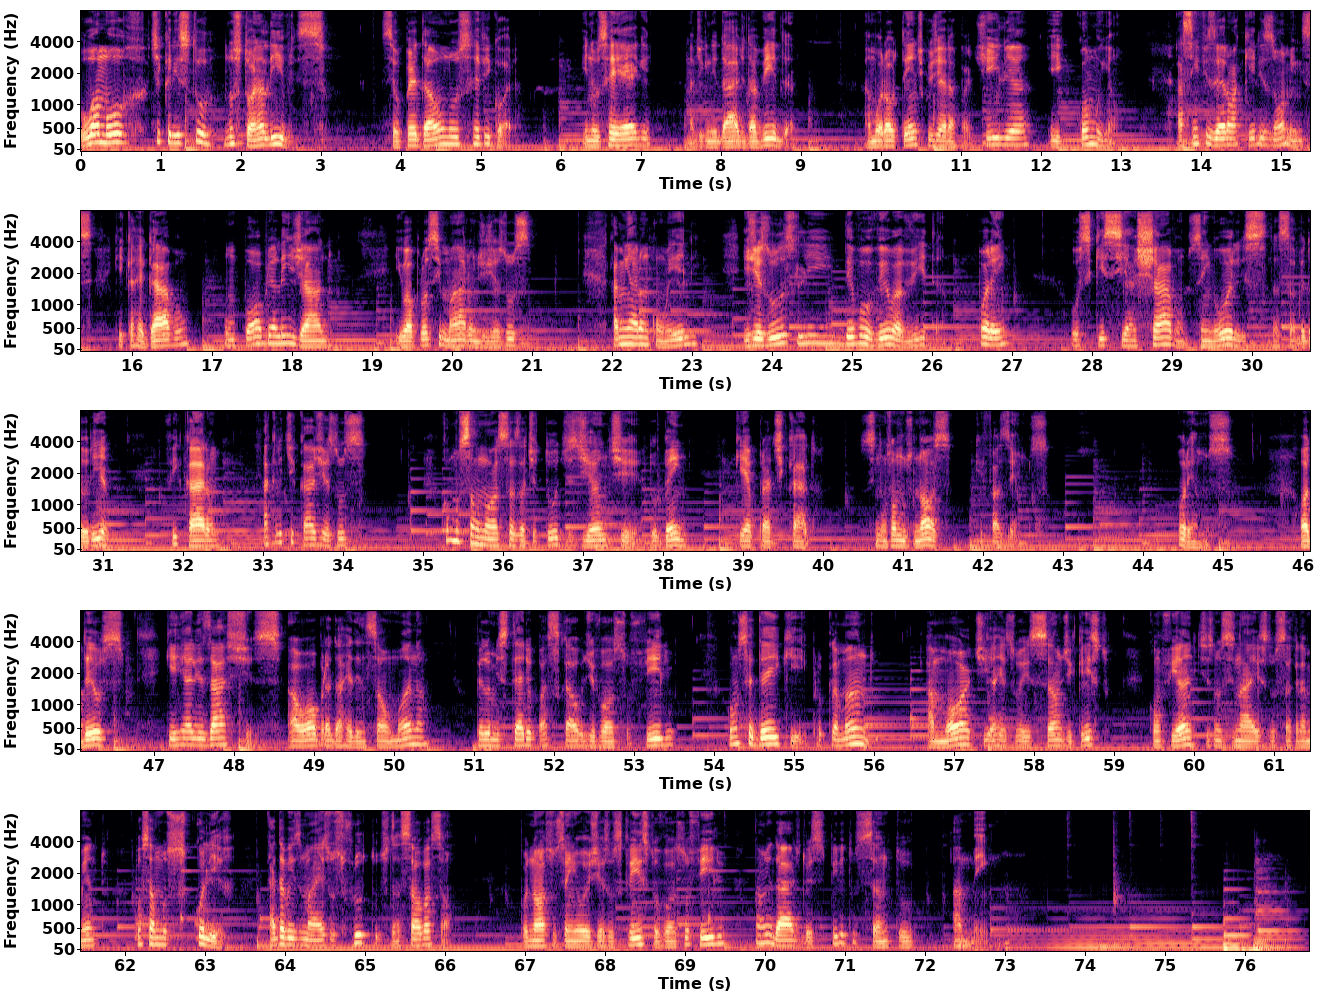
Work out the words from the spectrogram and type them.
O amor de Cristo nos torna livres. Seu perdão nos revigora e nos reergue a dignidade da vida. Amor autêntico gera partilha e comunhão. Assim fizeram aqueles homens que carregavam um pobre aleijado e o aproximaram de Jesus. Caminharam com ele e Jesus lhe devolveu a vida. Porém, os que se achavam senhores da sabedoria ficaram a criticar Jesus. Como são nossas atitudes diante do bem que é praticado, se não somos nós que fazemos? Oremos. Ó Deus, que realizastes a obra da redenção humana pelo mistério pascal de vosso Filho, concedei que, proclamando a morte e a ressurreição de Cristo, confiantes nos sinais do sacramento, possamos colher cada vez mais os frutos da salvação. Por nosso Senhor Jesus Cristo, vosso Filho, na unidade do Espírito Santo. Amém.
